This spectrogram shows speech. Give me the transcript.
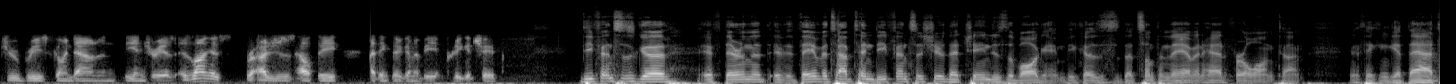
Drew Brees going down and the injury, as, as long as Rodgers is healthy, I think they're going to be in pretty good shape. Defense is good. If they're in the if they have a top ten defense this year, that changes the ball game because that's something they haven't had for a long time. And if they can get that,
